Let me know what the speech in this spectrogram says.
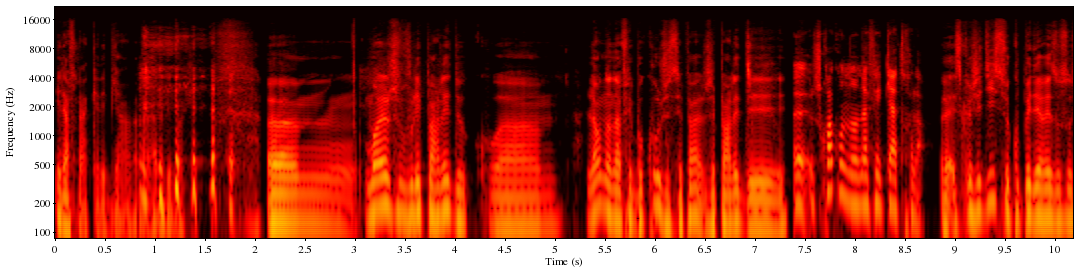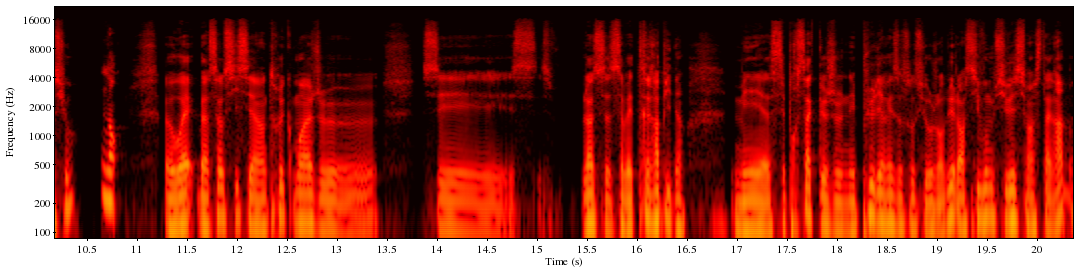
Et la Fnac, elle est bien. Euh, moi, je voulais parler de quoi? Là, on en a fait beaucoup. Je sais pas. J'ai parlé des. Euh, je crois qu'on en a fait quatre là. Euh, Est-ce que j'ai dit se couper des réseaux sociaux? Non. Ouais, bah ça aussi c'est un truc. Moi, je c'est- là ça, va être très rapide, hein. mais euh, c'est pour ça que je n'ai plus les réseaux sociaux aujourd'hui. Alors si vous me suivez sur Instagram,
